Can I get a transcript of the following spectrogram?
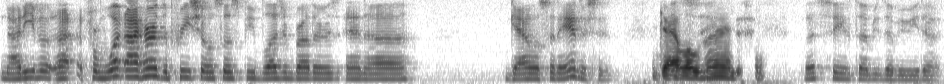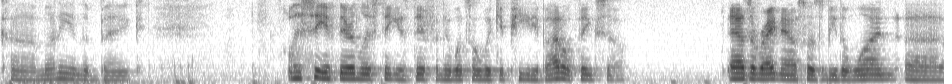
not even uh, from what I heard. The pre-show was supposed to be Bludgeon Brothers and uh, Gallows and Anderson. Gallows and Anderson. Let's see if WWE.com Money in the Bank. Let's see if their listing is different than what's on Wikipedia, but I don't think so. As of right now, it's supposed to be the one. Uh,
